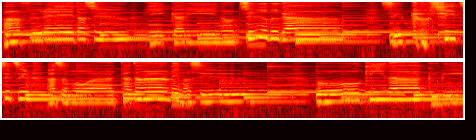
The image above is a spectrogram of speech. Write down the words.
溢れ出す光の粒が少しずつ朝も温めます。大きな首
